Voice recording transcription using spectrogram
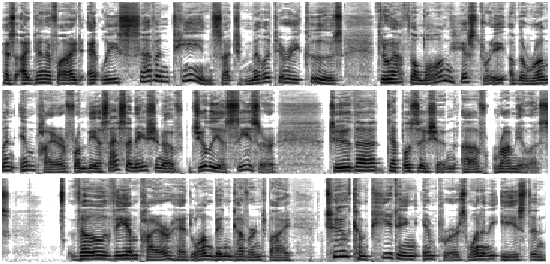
has identified at least 17 such military coups throughout the long history of the Roman Empire from the assassination of Julius Caesar to the deposition of Romulus. Though the empire had long been governed by two competing emperors, one in the east in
